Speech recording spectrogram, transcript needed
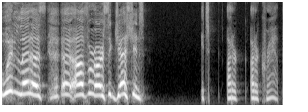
wouldn't let us uh, offer our suggestions. It's utter utter crap.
